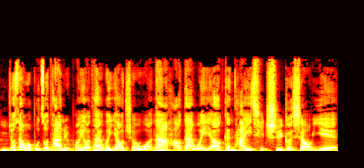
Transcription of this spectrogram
嗯、就算我不做他的女朋友，他也会要求我。那好歹我也要跟他一起吃个宵夜，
